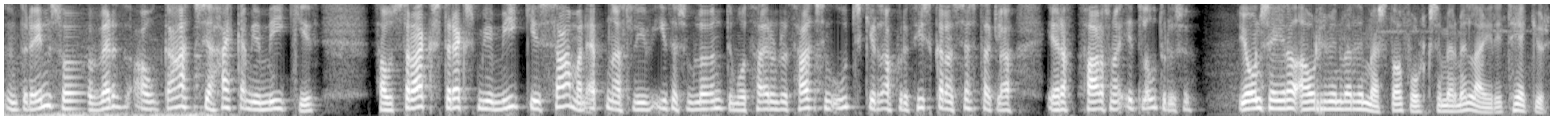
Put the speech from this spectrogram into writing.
Undur eins og verð á gasi hækka mjög mikið þá strax streks mjög mikið saman efnarslíf í þessum löndum og það er það sem útskýrða okkur í Þýskaland sérstaklega er að fara svona illa út úr þessu. Jón segir að áhrifin verði mest á fólk sem er með læri tekjur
